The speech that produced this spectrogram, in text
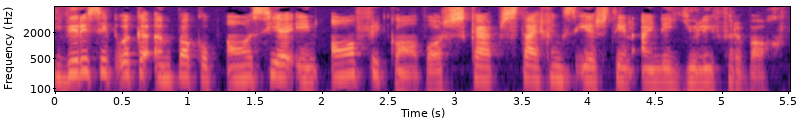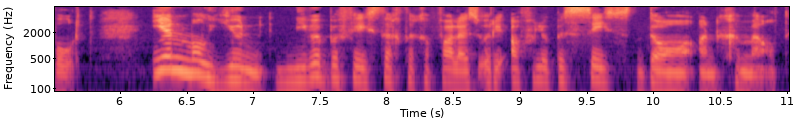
Die virus het ook 'n impak op Asië en Afrika waar skerp stygings eers teen einde Julie verwag word. 1 miljoen nuwe bevestigde gevalle is oor die afgelope 6 dae aangemeld.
